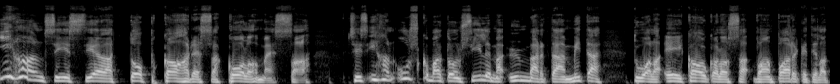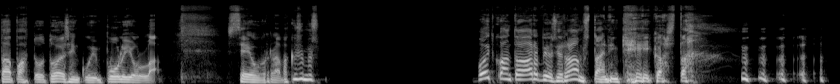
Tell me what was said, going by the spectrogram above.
ihan siis siellä top kahdessa kolmessa. Siis ihan uskomaton silmä ymmärtää, mitä tuolla ei kaukalossa, vaan parketilla tapahtuu toisin kuin puljulla. Seuraava kysymys. Voitko antaa arvioisi Ramsteinin keikasta?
